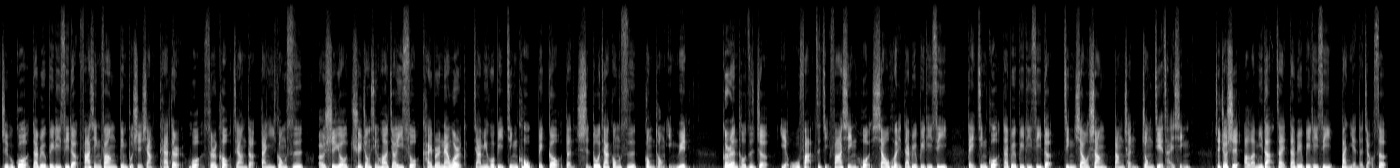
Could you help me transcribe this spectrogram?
只不过，WBTC 的发行方并不是像 Tether 或 Circle 这样的单一公司，而是由去中心化交易所 Kyber Network、加密货币金库 BitGo 等十多家公司共同营运。个人投资者。也无法自己发行或销毁 WBTC，得经过 WBTC 的经销商当成中介才行。这就是 Alameda 在 WBTC 扮演的角色。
